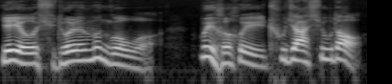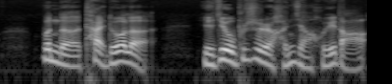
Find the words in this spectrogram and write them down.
也有许多人问过我，为何会出家修道？问的太多了，也就不是很想回答。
